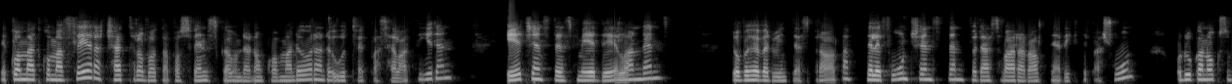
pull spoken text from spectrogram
Det kommer att komma flera chattrobotar på svenska under de kommande åren, det utvecklas hela tiden. E-tjänstens meddelanden, då behöver du inte ens prata. Telefontjänsten, för där svarar alltid en riktig person. Och du kan också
